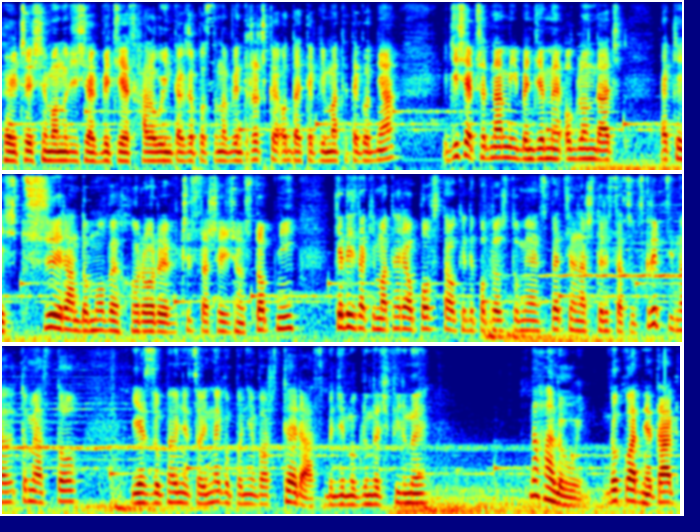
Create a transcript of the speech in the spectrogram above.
Hej, cześć, siemano, dzisiaj jak wiecie jest Halloween, także postanowiłem troszeczkę oddać te klimaty tego dnia. I dzisiaj przed nami będziemy oglądać jakieś trzy randomowe horrory w 360 stopni. Kiedyś taki materiał powstał, kiedy po prostu miałem specjal na 400 subskrypcji, natomiast to jest zupełnie co innego, ponieważ teraz będziemy oglądać filmy na Halloween. Dokładnie tak.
